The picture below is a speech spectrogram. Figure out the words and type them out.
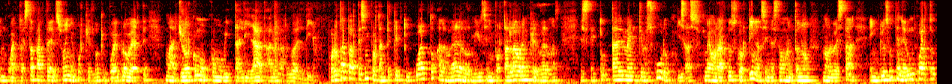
en cuanto a esta parte del sueño, porque es lo que puede proveerte mayor como, como vitalidad a lo largo del día. Por otra parte es importante que tu cuarto a la hora de dormir, sin importar la hora en que duermas, esté totalmente oscuro. Quizás mejorar tus cortinas si en este momento no, no lo está. E incluso tener un cuarto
